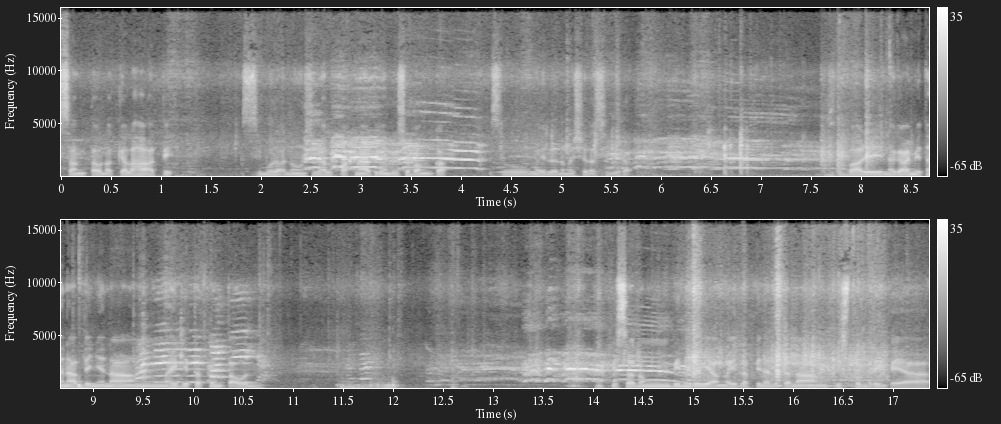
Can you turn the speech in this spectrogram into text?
isang taon at kalahati. Simula nung sinalpak natin doon sa bangka. So ngayon naman siya nasira. So bali nagamit na natin yan ng mahigit tatlong taon. Umpisa nung binili yan ngayon lang pinalitan ng piston ring kaya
